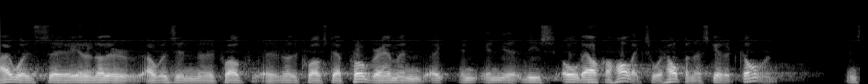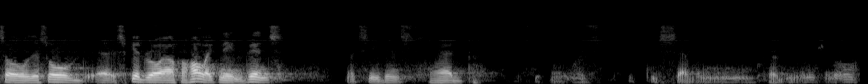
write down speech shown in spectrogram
I was uh, in another, I was in a 12, another 12 step program and, uh, and, and these old alcoholics were helping us get it going. And so this old uh, Skid Row alcoholic named Vince, let's see, Vince had, was 57, 30 years ago.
